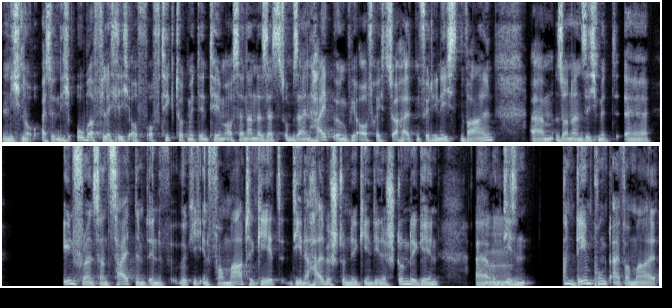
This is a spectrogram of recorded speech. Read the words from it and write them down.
nicht nur, also nicht oberflächlich auf, auf TikTok mit den Themen auseinandersetzt, um seinen Hype irgendwie aufrechtzuerhalten für die nächsten Wahlen, ähm, sondern sich mit äh, Influencern Zeit nimmt, in wirklich in Formate geht, die eine halbe Stunde gehen, die eine Stunde gehen äh, mhm. und diesen an dem Punkt einfach mal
